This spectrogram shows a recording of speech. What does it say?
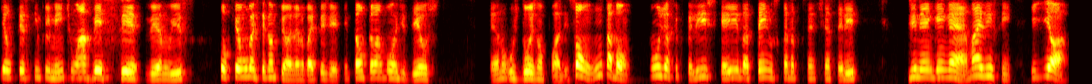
e eu ter simplesmente um AVC vendo isso, porque um vai ser campeão, né? Não vai ter jeito. Então, pelo amor de Deus, não, os dois não podem. Só um, um tá bom. Um já fico feliz, que ainda tem uns 50% de chance ali de ninguém ganhar. Mas enfim. E, e, ó, a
